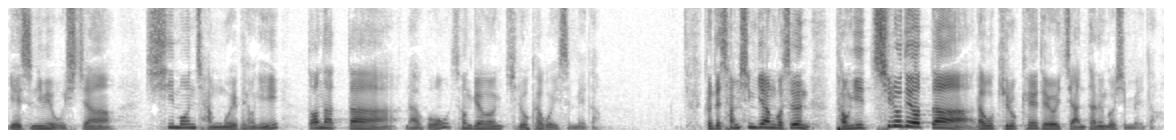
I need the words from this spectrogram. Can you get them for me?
예수님이 오시자 시몬 장모의 병이 떠났다라고 성경은 기록하고 있습니다. 그런데 참 신기한 것은 병이 치료되었다라고 기록해 되어 있지 않다는 것입니다.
